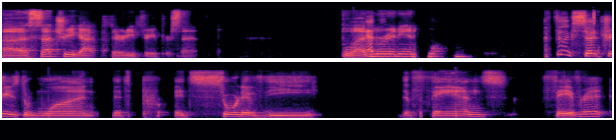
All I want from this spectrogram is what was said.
Uh Suttree got 33%. Blood That's- Meridian, I feel like Suttree is the one that's pr- it's sort of the the fans' favorite.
